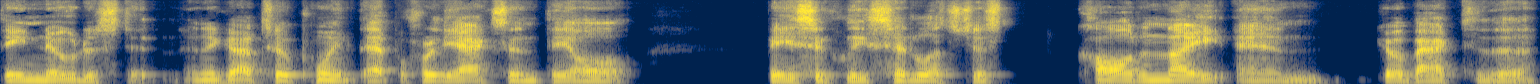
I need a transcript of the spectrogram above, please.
they noticed it. And it got to a point that before the accident, they all basically said, "Let's just call it a night and go back to the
